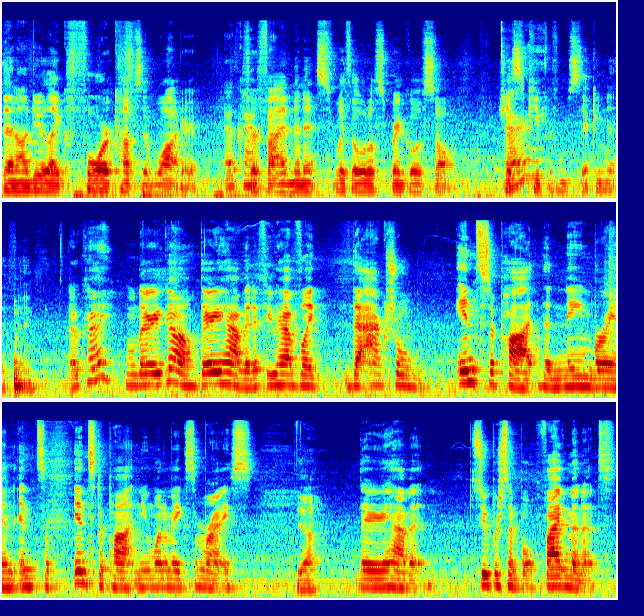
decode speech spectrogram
then I'll do like four cups of water Okay. for five minutes with a little sprinkle of salt, just to keep it from sticking to the thing. Okay. Well, there you go. There you have it. If you have like the actual Instapot, the name brand Insta- Instapot, and you want to make some rice, Yeah. there you have it. Super simple. Five minutes.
